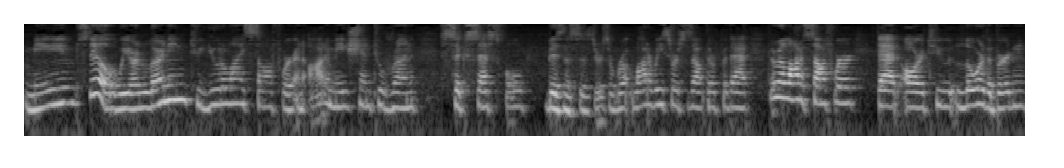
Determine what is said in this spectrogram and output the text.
me still, we are learning to utilize software and automation to run successful businesses. There's a lot of resources out there for that. There are a lot of software that are to lower the burden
